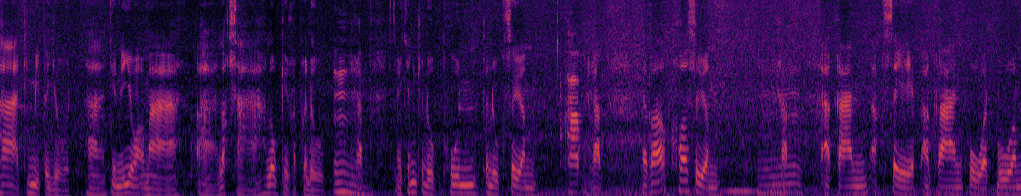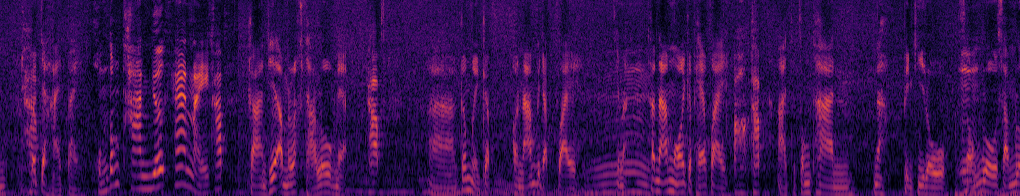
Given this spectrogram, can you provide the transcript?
ธาตุที่มีประโยชน์อ่าจึงนิยมเอามาอ่ารักษาโรคเกี่ยวกับกระดูกนะครับอย่างเช่นกระดูกพรุนกระดูกเสื่อมครับนะครับ แล้วก็ข้อเสื่อมนะ ครับอาการอักเสบ อาการปวดบวมครับ ก็จะหายไป ผมต้องทานเยอะแค่ไหนครับการที่เอามารักษาโรคเนี่ยครับ อ่าก็เหมือนกับเอาน้ำไปดับไฟใช่ไหมถ้าน้ำน้อยก็แพ้ไฟ อ๋อครับ อาจจะต้องทานนะเป็นกิโล2โล3โล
